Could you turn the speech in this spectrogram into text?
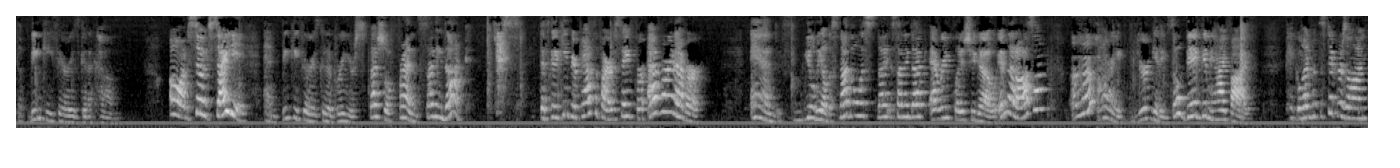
the Binky Fairy's gonna come, Oh, I'm so excited. and Binky Fairy's gonna bring your special friend Sunny Duck. Yes. That's gonna keep your pacifier safe forever and ever, and you'll be able to snuggle with Sunny Duck every place you go. Isn't that awesome? Uh huh. All right, you're getting so big. Give me a high five. Okay, go ahead and put the stickers on.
